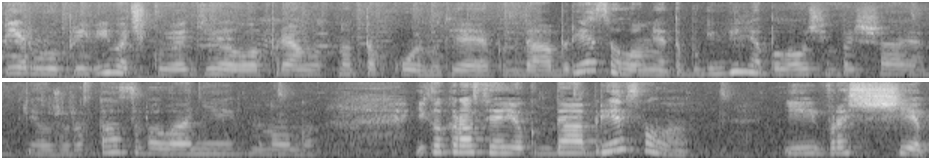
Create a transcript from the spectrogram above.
Первую прививочку я делала прям вот на такой вот. Я ее когда обрезала, у меня эта бугенвиллия была очень большая. Я уже рассказывала о ней много. И как раз я ее когда обрезала, и в расщеп,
